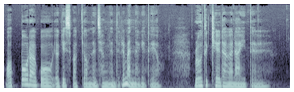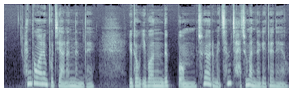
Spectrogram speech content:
업보라고 여길 수밖에 없는 장면들을 만나게 돼요. 로드킬 당한 아이들. 한동안은 보지 않았는데 유독 이번 늦봄, 초여름에 참 자주 만나게 되네요.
